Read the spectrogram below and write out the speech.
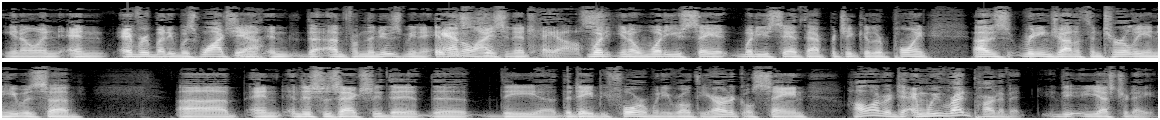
you know, and and everybody was watching Yeah. it and, the, and from the news media It analyzing it. chaos. What you know? What do you say? At, what do you say at that particular point? I was reading Jonathan Turley, and he was, uh, uh, and and this was actually the the the uh, the day before when he wrote the article saying how long are and we read part of it yesterday.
